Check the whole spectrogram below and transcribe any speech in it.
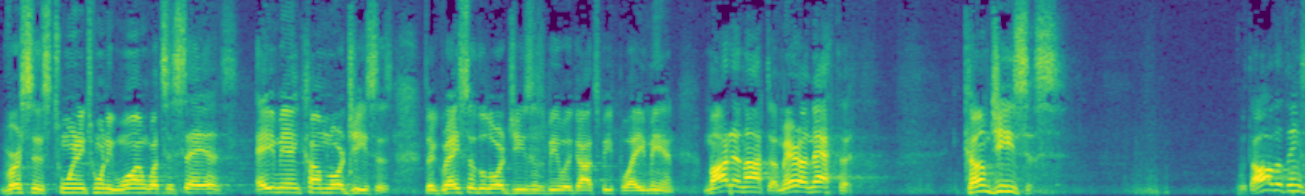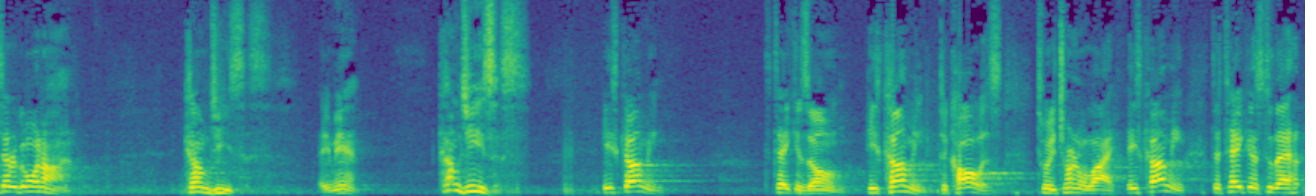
verses 20, 21, what's it says? Amen. Come, Lord Jesus. The grace of the Lord Jesus be with God's people. Amen. Maranatha, Maranatha. Come, Jesus. With all the things that are going on, come, Jesus. Amen. Come, Jesus. He's coming to take his own. He's coming to call us to eternal life. He's coming to take us to that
